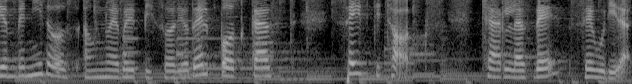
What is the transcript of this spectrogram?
Bienvenidos a un nuevo episodio del podcast Safety Talks, charlas de seguridad.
